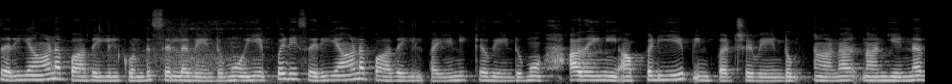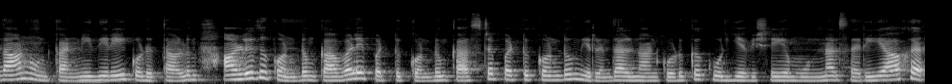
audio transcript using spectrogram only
சரியான பாதையில் கொண்டு செல்ல வேண்டுமோ எப்படி சரியான பாதையில் பயணிக்க வேண்டுமோ அதை நீ அப்படியே பின்பற்ற வேண்டும். ஆனால் நான் என்னதான் உன் கண்ணெதிரே கொடுத்தாலும் அழுது கொண்டும் கவலைப்பட்டு கொண்டும் கஷ்டப்பட்டு கொண்டும் இருந்தால் நான் கொடுக்கக்கூடிய விஷயம் முன்னால் சரியாக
